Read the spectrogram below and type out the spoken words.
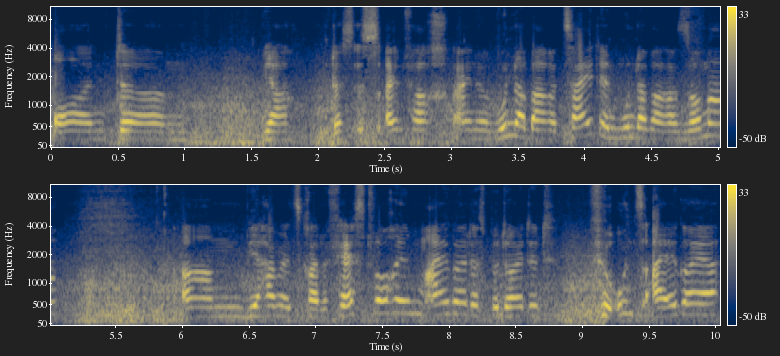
Und ähm, ja, das ist einfach eine wunderbare Zeit, ein wunderbarer Sommer. Ähm, wir haben jetzt gerade Festwoche im Allgäu. Das bedeutet für uns Allgäuer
